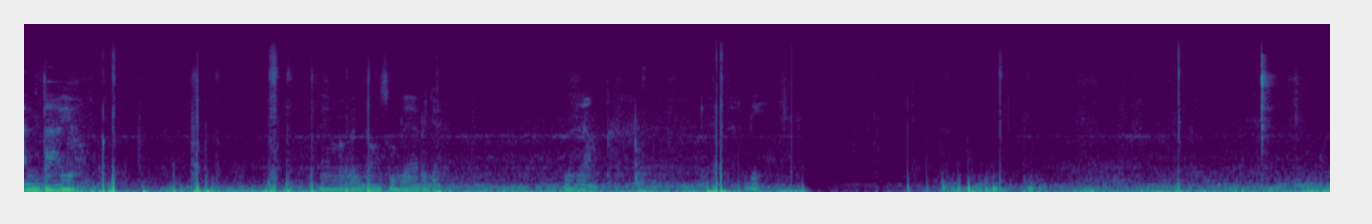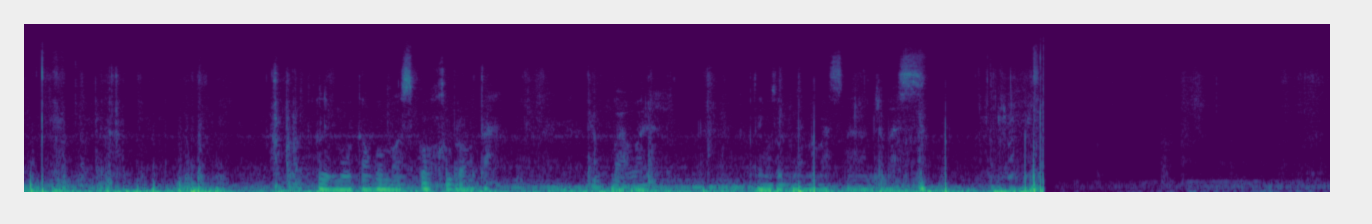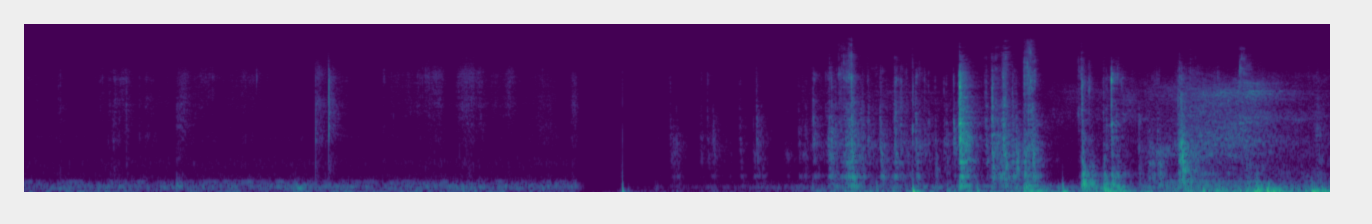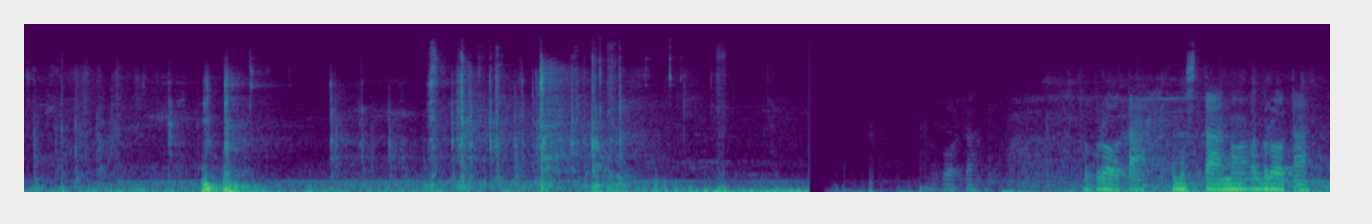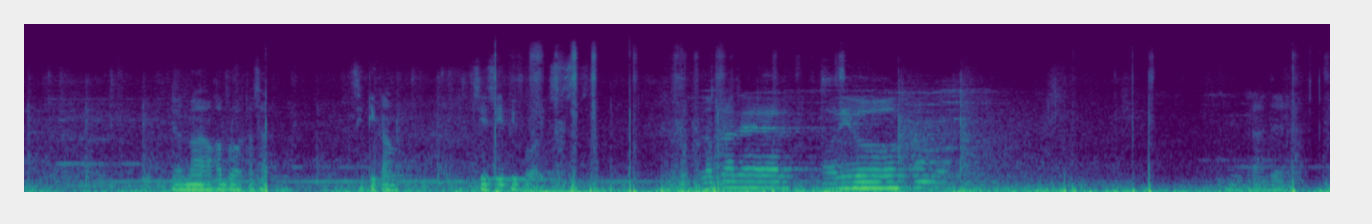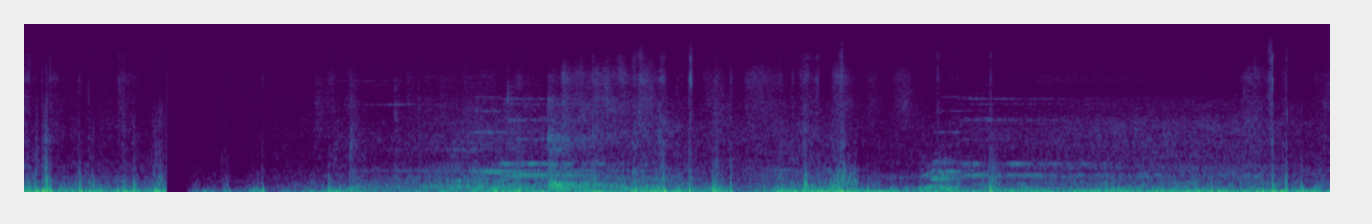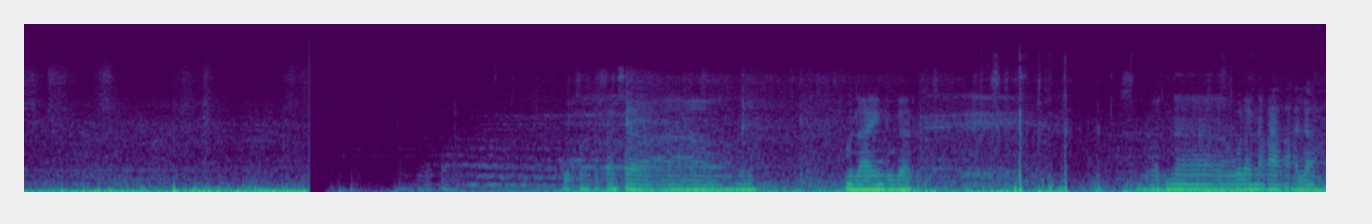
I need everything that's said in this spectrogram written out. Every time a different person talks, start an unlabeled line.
saan tayo? May magandang sombrero dyan. Ano lang? Letter B. Kalimutan ko mask ko kabrota. Bawal. Tingusot na yung mask na labas. Kabrota. Kumusta mga kabrota? Yan mga kabrota sa City Camp. CCP Boys. Hello brother. How are you? Pupunta pa sa ah, ano, malayong lugar. Sa lugar na walang nakakaalam.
